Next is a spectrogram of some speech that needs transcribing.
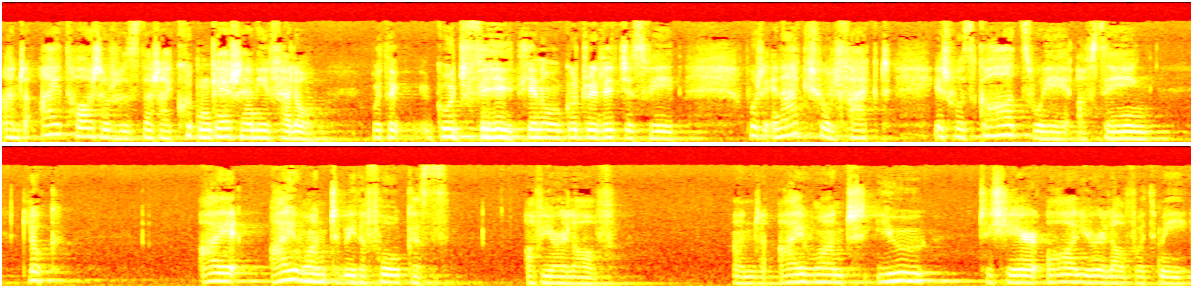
And I thought it was that I couldn't get any fellow with a good faith, you know, good religious faith. But in actual fact, it was God's way of saying, look, I, I want to be the focus of your love. And I want you to share all your love with me.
